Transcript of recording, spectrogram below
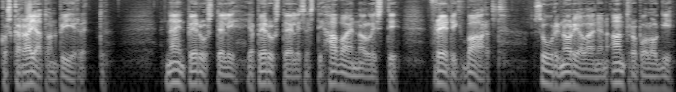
koska rajat on piirretty. Näin perusteli ja perusteellisesti havainnollisti Fredrik Barth, suuri norjalainen antropologi,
